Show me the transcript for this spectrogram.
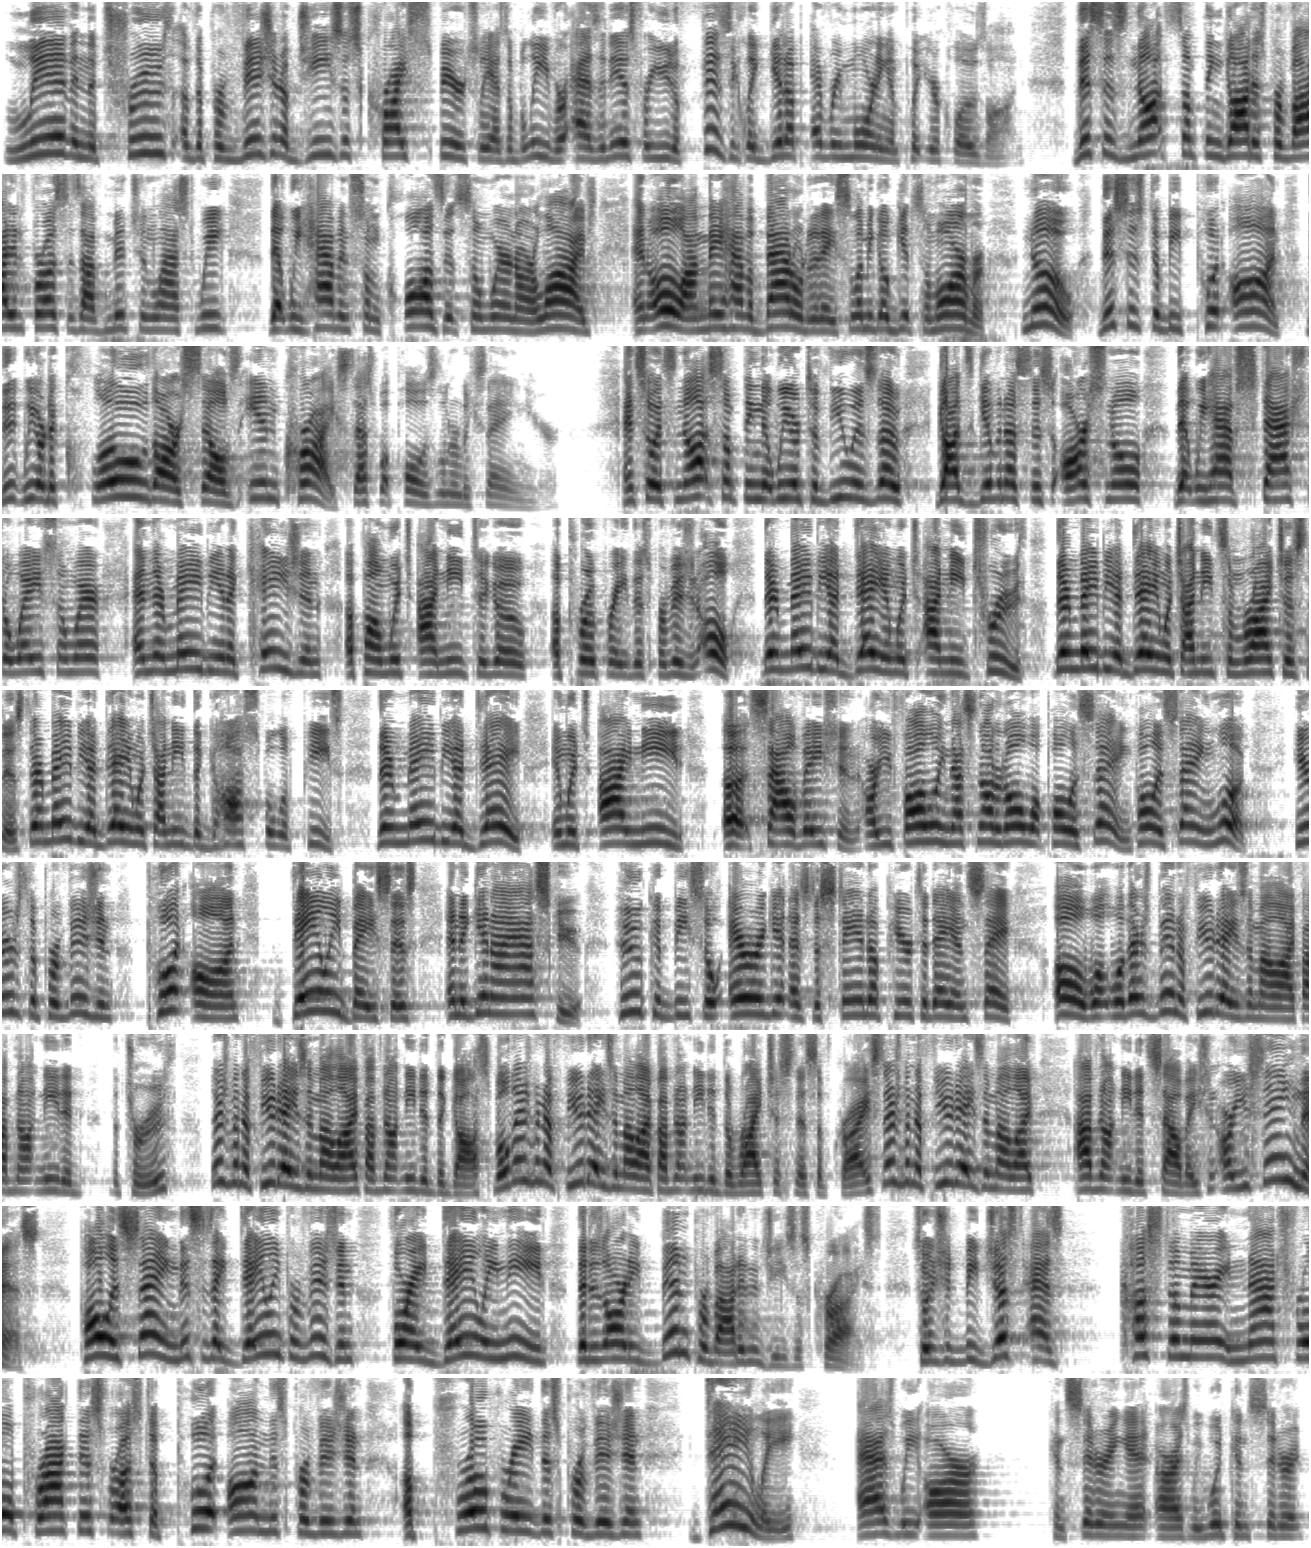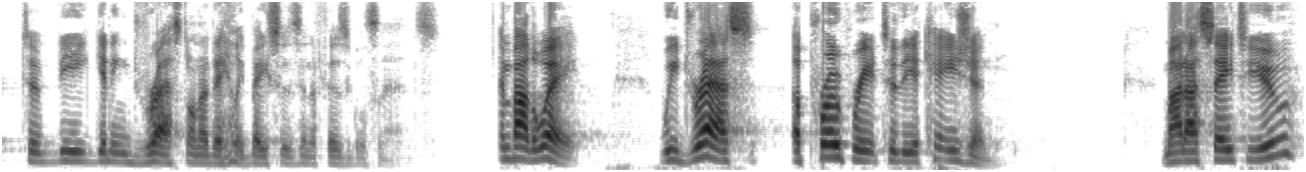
live in the truth of the provision of Jesus Christ spiritually as a believer as it is for you to physically get up every morning and put your clothes on. This is not something God has provided for us, as I've mentioned last week, that we have in some closet somewhere in our lives. And oh, I may have a battle today, so let me go get some armor. No, this is to be put on. We are to clothe ourselves in Christ. That's what Paul is literally saying here. And so it's not something that we are to view as though God's given us this arsenal that we have stashed away somewhere, and there may be an occasion upon which I need to go appropriate this provision. Oh, there may be a day in which I need truth. There may be a day in which I need some righteousness. There may be a day in which I need the gospel of peace. There may be a day in which I need uh, salvation. Are you following? That's not at all what Paul is saying. Paul is saying, look, here's the provision put on daily basis. And again, I ask you, who could be so arrogant as to stand up here today and say, oh, well, well, there's been a few days in my life I've not needed the truth. There's been a few days in my life I've not needed the gospel. There's been a few days in my life I've not needed the righteousness of Christ. There's been a few days in my life I've not needed salvation. Are you seeing this? Paul is saying this is a daily provision for a daily need that has already been provided in Jesus Christ. So it should be just as customary, natural practice for us to put on this provision, appropriate this provision, daily as we are considering it, or as we would consider it to be getting dressed on a daily basis in a physical sense. And by the way, we dress appropriate to the occasion. Might I say to you,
